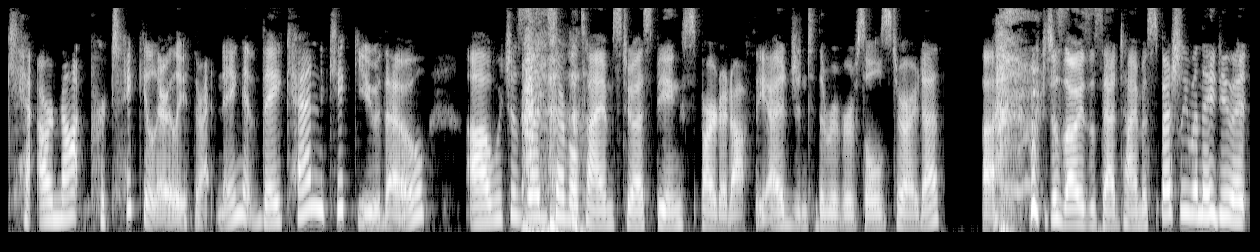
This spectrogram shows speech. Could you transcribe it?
ca- are not particularly threatening. They can kick you though, uh, which has led several times to us being sparted off the edge into the River of Souls to our death, uh, which is always a sad time, especially when they do it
